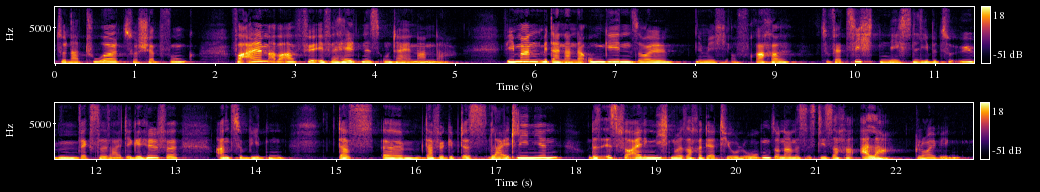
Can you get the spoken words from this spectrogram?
zur Natur, zur Schöpfung Vor allem aber für ihr Verhältnis untereinander. Wie man miteinander umgehen soll, nämlich auf Rache zu verzichten, Nächstenliebe zu üben, wechselseitige Hilfe anzubieten. Das, ähm, dafür gibt es Leitlinien. Und das ist vor allen Dingen nicht nur Sache der Theologen, sondern es ist die Sache aller Gläubigen.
